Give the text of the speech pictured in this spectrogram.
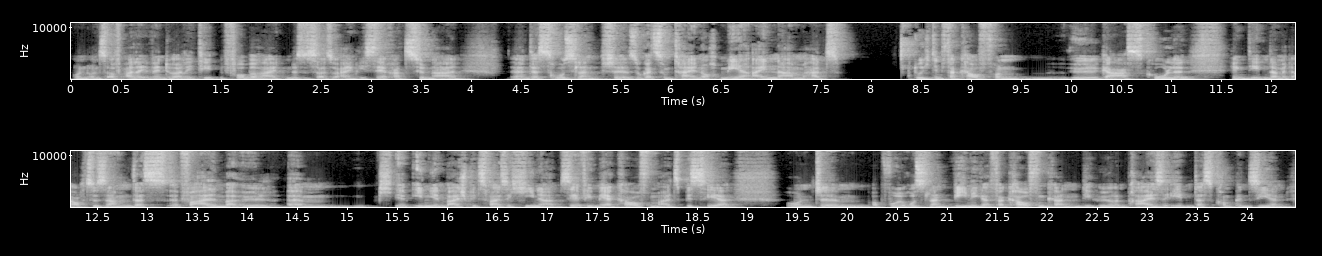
und uns auf alle Eventualitäten vorbereiten. Das ist also eigentlich sehr rational, äh, dass Russland äh, sogar zum Teil noch mehr Einnahmen hat durch den Verkauf von Öl, Gas, Kohle hängt eben damit auch zusammen, dass äh, vor allem bei Öl ähm, Indien beispielsweise China sehr viel mehr kaufen als bisher. Und ähm, obwohl Russland weniger verkaufen kann, die höheren Preise eben das kompensieren.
